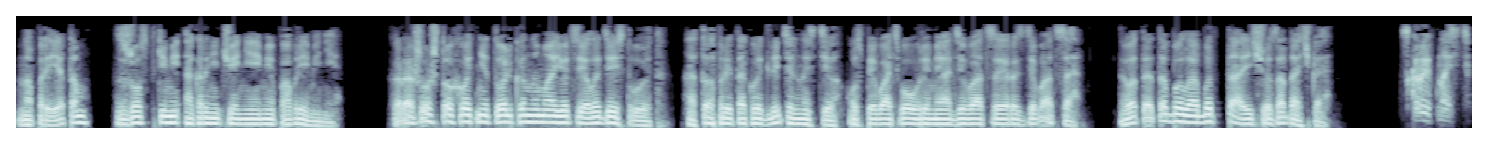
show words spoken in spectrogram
но при этом с жесткими ограничениями по времени. Хорошо, что хоть не только на мое тело действует, а то при такой длительности успевать вовремя одеваться и раздеваться, вот это была бы та еще задачка. Скрытность.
